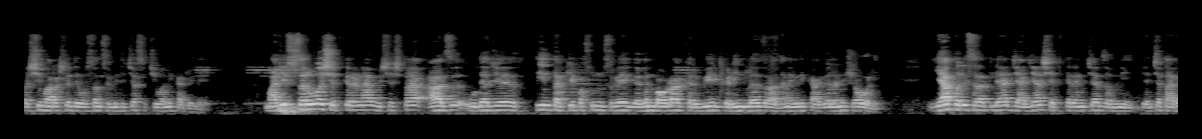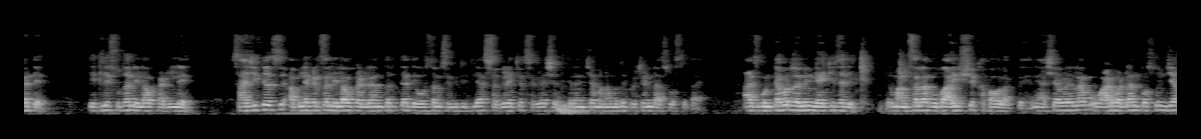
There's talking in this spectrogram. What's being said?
पश्चिम महाराष्ट्र देवस्थान समितीच्या सचिवांनी काढलेले आहे. माझी सर्व शेतकऱ्यांना विशेषतः आज उद्या जे तीन तारखेपासून सगळे गगनबावडा करवीर गडिंग्लज राधानगरी कागल आणि शाहवाडी या परिसरातल्या ज्या ज्या शेतकऱ्यांच्या जमिनी ज्यांच्या ताब्यात आहेत तिथले सुद्धा लिलाव काढलेले आहेत. साहजिकच आपल्याकडचा लिलाव काढल्यानंतर त्या देवस्थान समितीतल्या सगळ्याच्या सगळ्या शेतकऱ्यांच्या मनामध्ये प्रचंड अस्वस्थता आहे. आज गुंठावर जमीन घ्यायची झाली तर माणसाला उभं आयुष्य खपावं लागतंय. आणि अशा वेळेला वाडवडिलांपासून ज्या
